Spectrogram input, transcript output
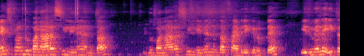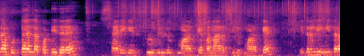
ನೆಕ್ಸ್ಟ್ ಒಂದು ಬನಾರಸಿ ಲಿನೆನ್ ಅಂತ. ಇದು ಬನಾರಸಿ ಲಿನೆನ್ ಅಂತ ಫ್ಯಾಬ್ರಿಕ್ ಇರುತ್ತೆ. ಇದ್ಮೇಲೆ ಈ ತರ ಬುಟ್ಟ ಎಲ್ಲ ಕೊಟ್ಟಿದ್ದಾರೆ. ಸ್ಯಾರಿಗೆ ಎಕ್ಸ್ಕ್ಲೂಸಿವ್ ಲುಕ್ ಮಾಡೋಕ್ಕೆ ಬನಾರಸಿ ಲುಕ್ ಮಾಡಕ್ಕೆ. ಇದರಲ್ಲಿ ಈ ತರ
